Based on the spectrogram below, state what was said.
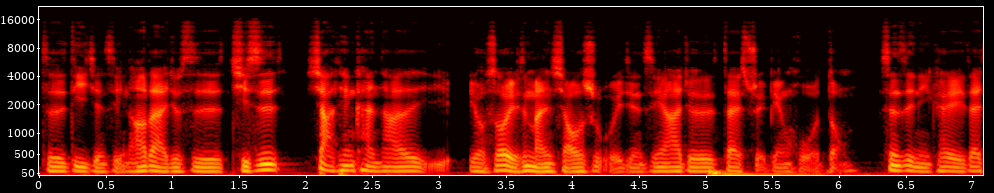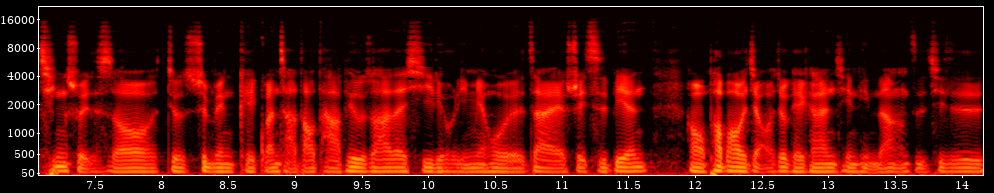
这是第一件事情。然后再来就是，其实夏天看它，有时候也是蛮消暑的一件事情。它就是在水边活动，甚至你可以在清水的时候，就顺便可以观察到它。譬如说它在溪流里面，或者在水池边，然后泡泡脚，就可以看看蜻蜓这样子。其实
